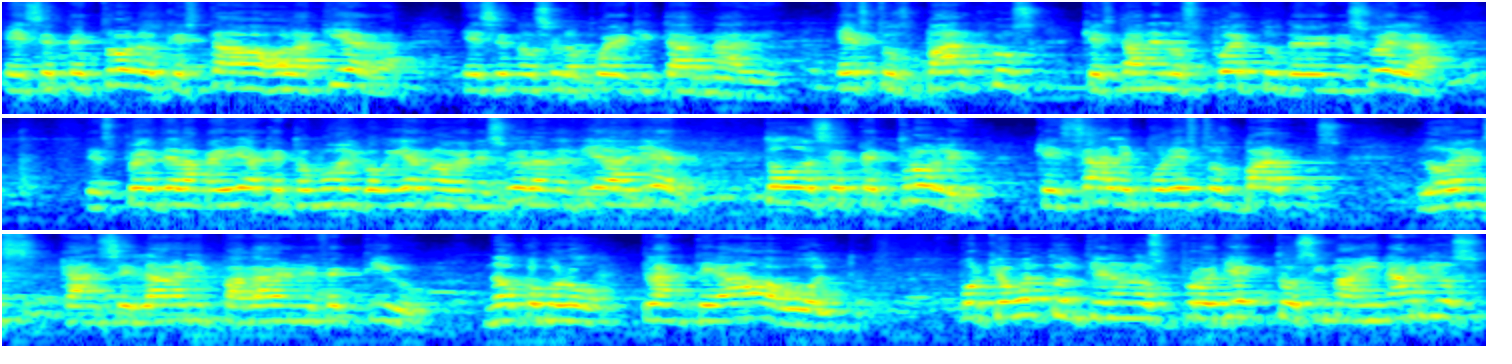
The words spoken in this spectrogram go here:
ese petróleo que está bajo la tierra, ese no se lo puede quitar nadie. Estos barcos que están en los puertos de Venezuela, después de la medida que tomó el gobierno de Venezuela en el día de ayer, todo ese petróleo que sale por estos barcos, lo deben cancelar y pagar en efectivo, no como lo planteaba Bolton. Porque Bolton tiene unos proyectos imaginarios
